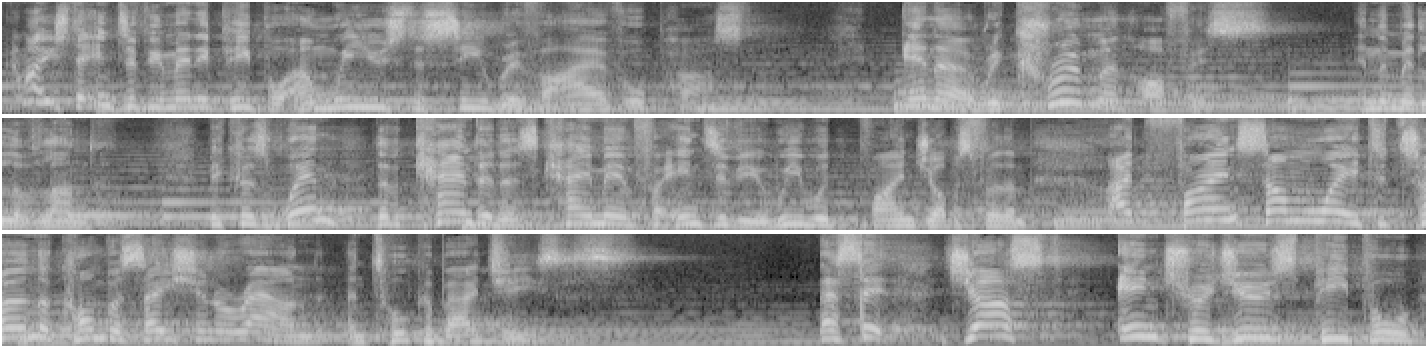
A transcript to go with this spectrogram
And I used to interview many people, and we used to see revival, Pastor in a recruitment office in the middle of London. Because when the candidates came in for interview, we would find jobs for them. I'd find some way to turn the conversation around and talk about Jesus. That's it. Just introduce people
